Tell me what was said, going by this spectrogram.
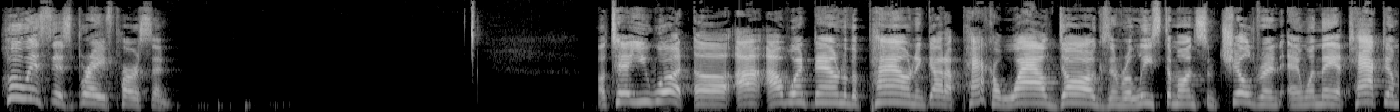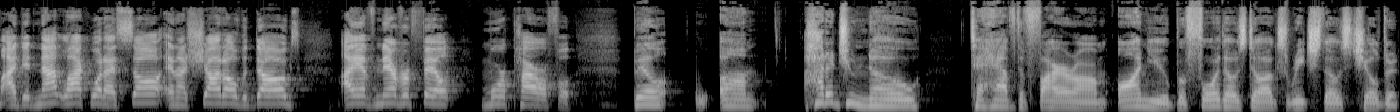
Who is this brave person? I'll tell you what, uh, I, I went down to the pound and got a pack of wild dogs and released them on some children. And when they attacked them, I did not like what I saw and I shot all the dogs. I have never felt more powerful. Bill, um, how did you know to have the firearm on you before those dogs reached those children?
